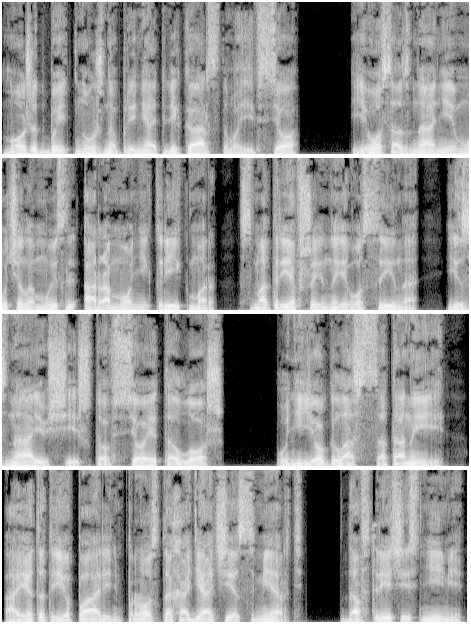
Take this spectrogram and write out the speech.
Может быть, нужно принять лекарство, и все? Его сознание мучила мысль о Рамоне Крикмар, смотревшей на его сына и знающей, что все это ложь. У нее глаз сатаны, а этот ее парень — просто ходячая смерть. До встречи с ними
